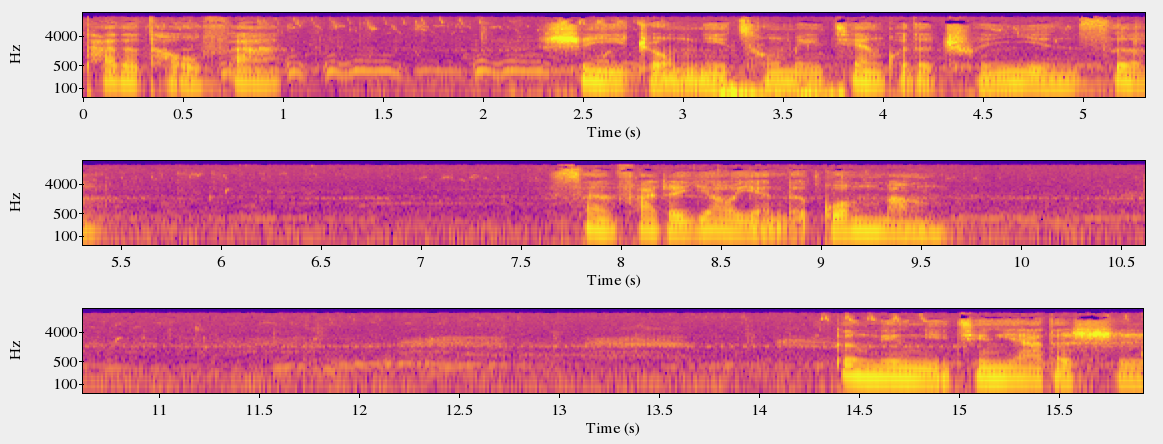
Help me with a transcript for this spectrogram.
她的头发是一种你从没见过的纯银色。散发着耀眼的光芒。更令你惊讶的是，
